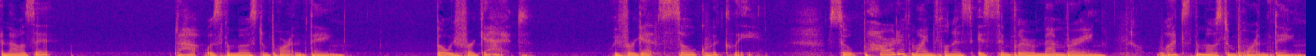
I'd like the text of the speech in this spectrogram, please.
And that was it. That was the most important thing. But we forget. We forget so quickly. So, part of mindfulness is simply remembering what's the most important thing.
